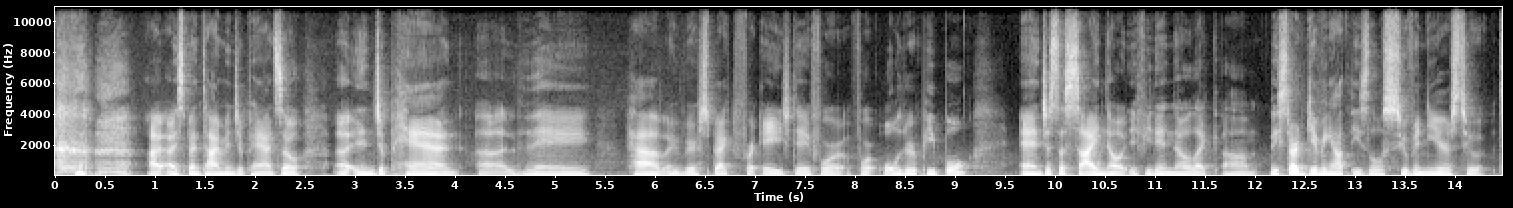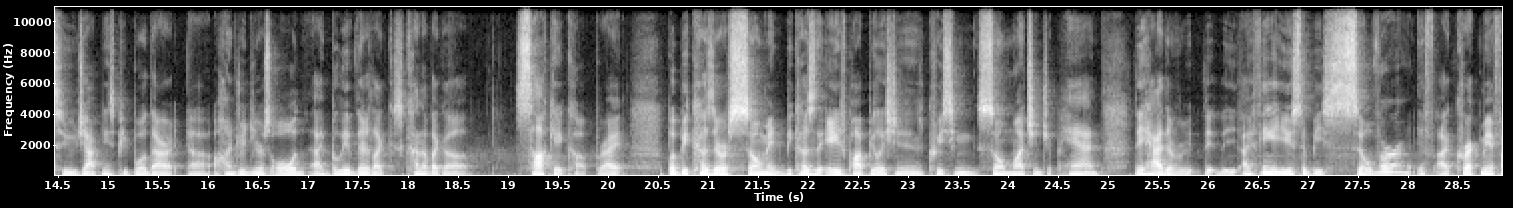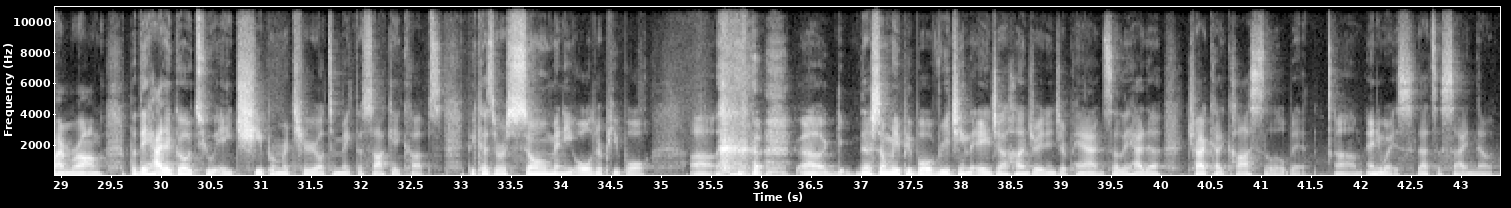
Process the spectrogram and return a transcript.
I, I, I spent time in Japan. So uh, in Japan, uh, they have a respect for age day for for older people and just a side note if you didn't know like um, they start giving out these little souvenirs to to japanese people that are uh, 100 years old i believe they're like kind of like a sake cup, right? But because there are so many, because the age population is increasing so much in Japan, they had to. I think it used to be silver. If I correct me if I'm wrong, but they had to go to a cheaper material to make the sake cups because there are so many older people. Uh, uh, there's so many people reaching the age of 100 in Japan, so they had to try to cut costs a little bit. Um, anyways, that's a side note.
